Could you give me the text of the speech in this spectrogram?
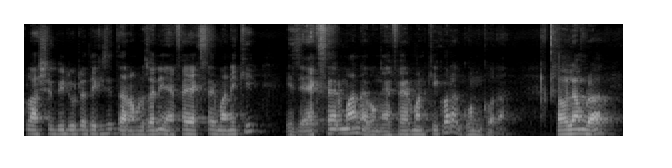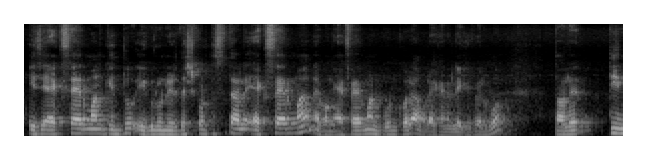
ক্লাসের ভিডিওটা দেখেছি, তারা আমরা জানি এফআই এক্সআই মানে কি? এই যে এক্সআই এর মান এবং এফআই এর মান কি করা? গুণ করা। তাহলে আমরা এই যে এক্সআই এর মান কিন্তু এগুলো নির্দেশ করতেছি, তাহলে এক্সআই এর মান এবং এফআই এর মান গুণ করে আমরা এখানে লিখে ফেলব। তাহলে তিন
